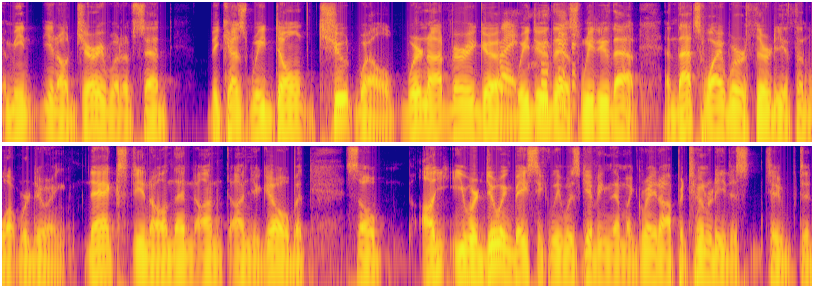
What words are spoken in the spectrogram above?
I mean, you know, Jerry would have said because we don't shoot well, we're not very good. Right. We do this, we do that, and that's why we're thirtieth in what we're doing. Next, you know, and then on on you go. But so all you were doing basically was giving them a great opportunity to, to to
